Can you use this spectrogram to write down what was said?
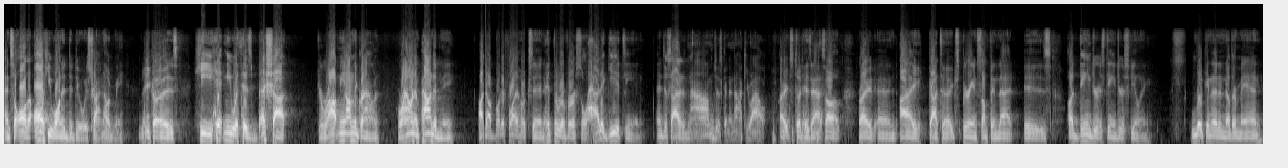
and so all that all he wanted to do was try and hug me because he hit me with his best shot, dropped me on the ground, ground and pounded me. I got butterfly hooks in, hit the reversal, had a guillotine, and decided, nah, I'm just gonna knock you out. Right, stood his ass up. Right, and I got to experience something that is a dangerous, dangerous feeling. Looking at another man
